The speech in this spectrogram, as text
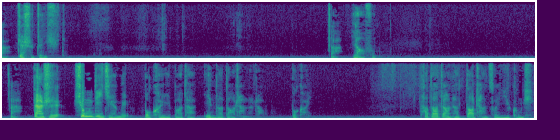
啊，这是准许的。啊，养父母。啊，但是兄弟姐妹不可以把他引到道场来照顾，不可以。他到道场，道场做义工去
